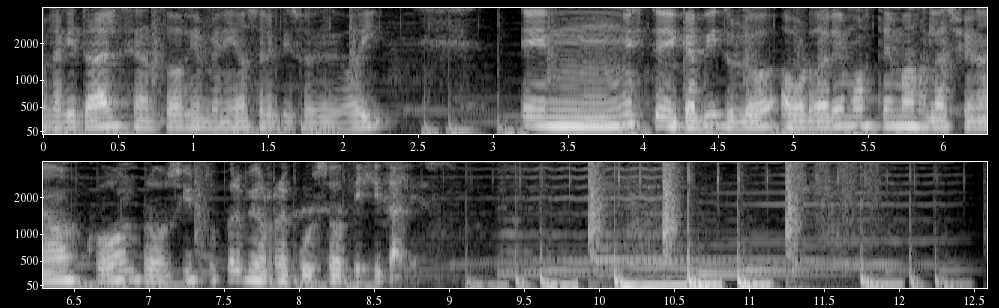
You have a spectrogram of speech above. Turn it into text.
Hola, ¿qué tal? Sean todos bienvenidos al episodio de hoy. En este capítulo abordaremos temas relacionados con producir tus propios recursos digitales.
